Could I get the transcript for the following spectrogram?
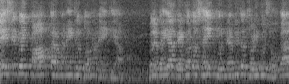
ऐसे कोई पाप कर्म नहीं जो दोनों नहीं किया। बोले, भैया, देखो तो सही, पुण्य भी तो थोड़ी कुछ होगा।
